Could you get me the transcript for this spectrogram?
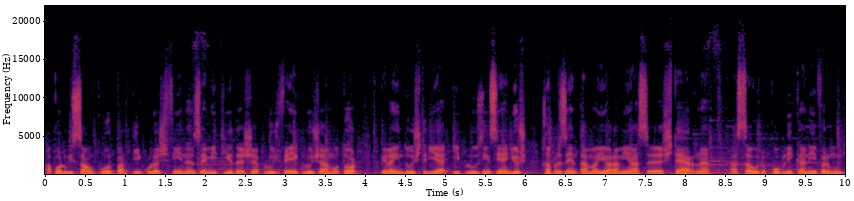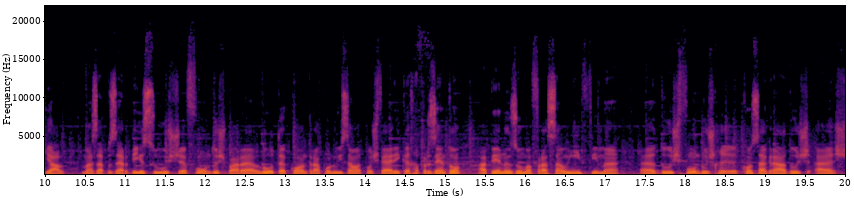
a poluição por partículas finas emitidas pelos veículos a motor, pela indústria e pelos incêndios representa a maior ameaça externa à saúde pública a nível mundial. Mas apesar disso, os fundos para a luta contra a poluição atmosférica representam apenas uma fração ínfima uh, dos fundos consagrados às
